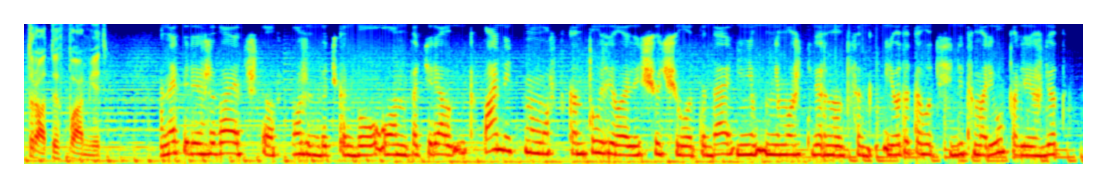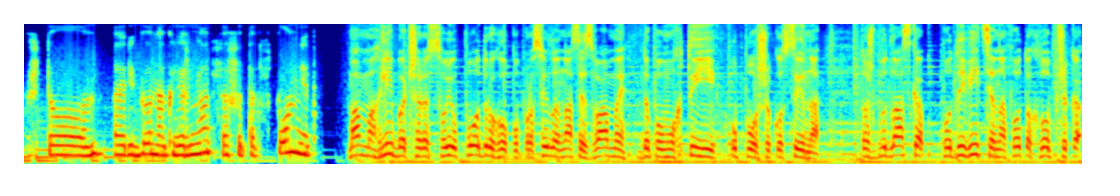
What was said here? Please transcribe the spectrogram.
втратив пам'ять. Она переживает, что, может быть, как бы он потерял память, ну, может, контузило или еще чего-то, да, и не, не может вернуться. И вот это вот сидит в Мариуполе и ждет, что ребенок вернется, что-то вспомнит. Мама Гліба через свою подругу попросила нас із вами допомогти їй у пошуку сина. Тож, будь ласка, подивіться на фото хлопчика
